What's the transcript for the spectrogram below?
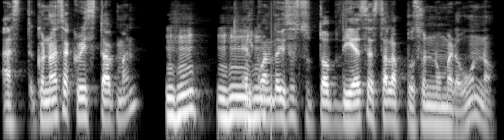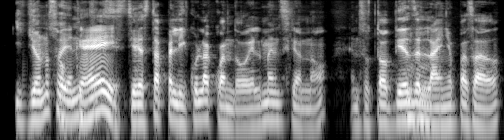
Hasta, ¿Conoces a Chris Stockman? Él cuando hizo su top 10, esta la puso en número uno. Y yo no sabía ni que existía esta película cuando él mencionó en su top 10 del año pasado.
